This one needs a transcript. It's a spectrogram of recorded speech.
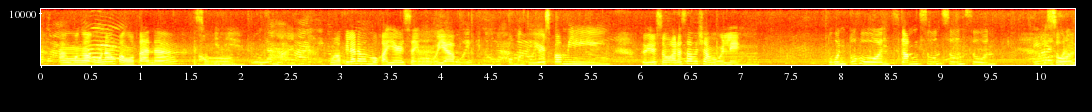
ang mga unang pangutana, so, mga pila naman mo ka-years sa imong uyab. Ginoo ko, mag 2 years pa mi. 2 years, so, ano sa mo siya muli? Puhon-puhon, coming soon, soon, soon. Soon?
